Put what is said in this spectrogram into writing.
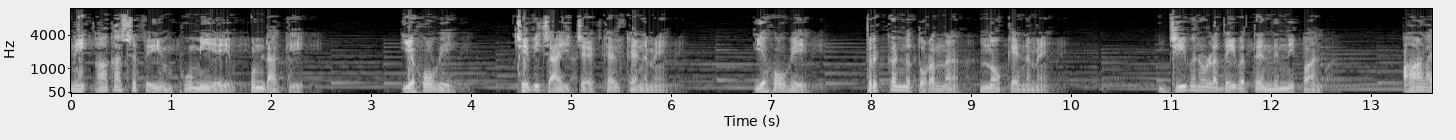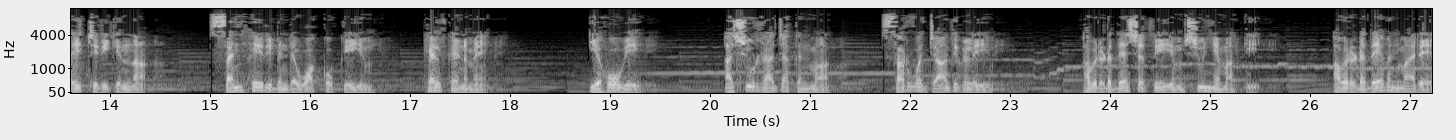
നീ ആകാശത്തെയും ഭൂമിയെയും ഉണ്ടാക്കി. യഹോവെ ചെവി ചായിച്ച് കേൾക്കണമേ. യഹോവെ തൃക്കണ്ണു തുറന്ന് നോക്കേണമേ. ജീവനുള്ള ദൈവത്തെ നിന്ദിപ്പാൻ ആളയച്ചിരിക്കുന്ന സൻഹേരിബിന്റെ വാക്കൊക്കെയും കേൾക്കണമേ. യഹോവെ അശൂർ രാജാക്കന്മാർ സർവജാതികളെയും അവരുടെ ദേശത്തെയും ശൂന്യമാക്കി. അവരുടെ ദേവന്മാരെ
